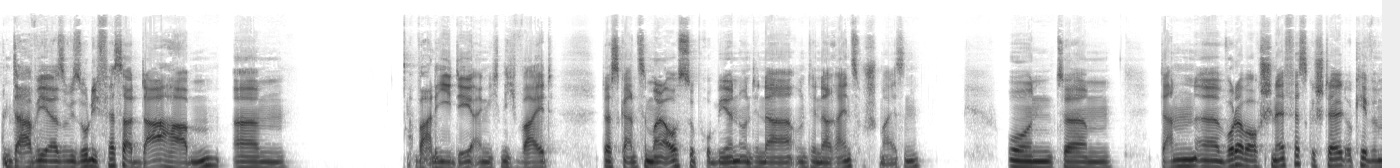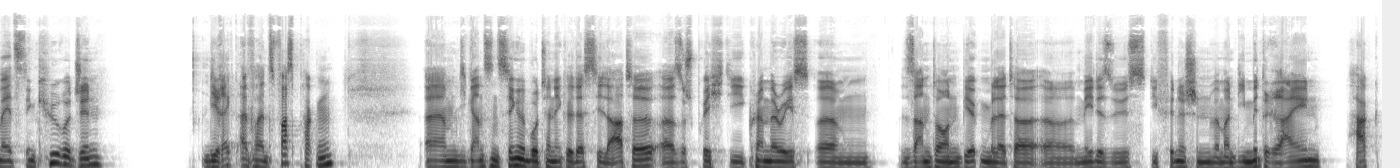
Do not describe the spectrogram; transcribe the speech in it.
da wir ja sowieso die Fässer da haben, ähm, war die Idee eigentlich nicht weit, das Ganze mal auszuprobieren und in da und in da reinzuschmeißen. Und ähm, dann äh, wurde aber auch schnell festgestellt, okay, wenn wir jetzt den Kyro Gin direkt einfach ins Fass packen, ähm, die ganzen Single Botanical Destillate, also sprich die Cranberries, ähm, Santon, Birkenblätter, äh, Medesüß, die finnischen, wenn man die mit reinpackt,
